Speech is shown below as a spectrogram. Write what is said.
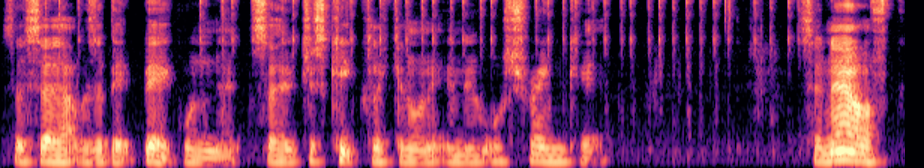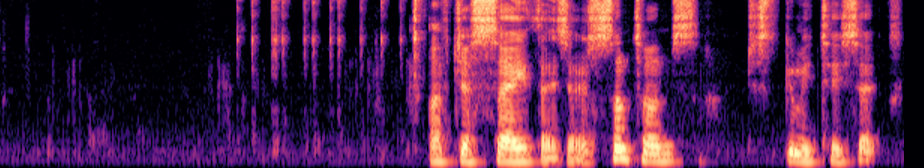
So say that was a bit big wasn't it? So just keep clicking on it and it will shrink it. So now I've I've just saved those sometimes just give me two secs.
